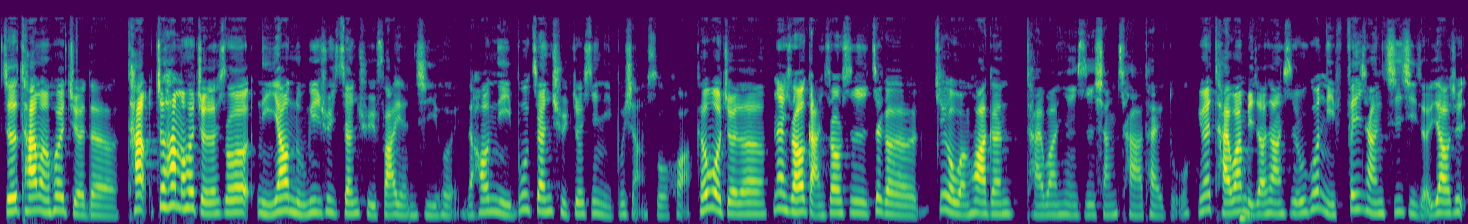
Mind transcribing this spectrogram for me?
就是他们会觉得，他就他们会觉得说，你要努力去争取发言机会，然后你不争取就是你不想说话。可是我觉得那时候感受是，这个这个文化跟台湾真的是相差太多。因为台湾比较像是，如果你非常积极的要去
